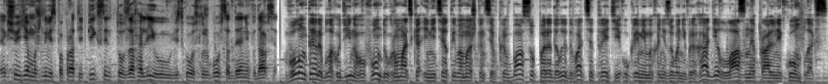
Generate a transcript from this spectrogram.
Якщо є можливість попрати піксель, то взагалі у військовослужбовця день вдався. Волонтери благодійного фонду Громадська ініціатива мешканців Кривбасу передали 23-й окремій механізованій бригаді лазне пральний комплекс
